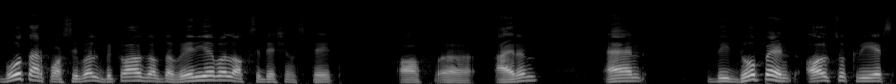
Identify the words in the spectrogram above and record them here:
both are possible because of the variable oxidation state of uh, iron and the dopant also creates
